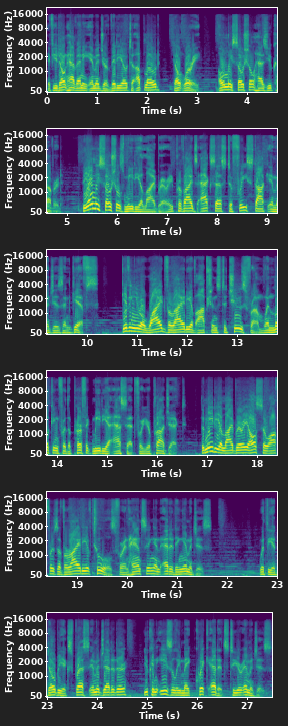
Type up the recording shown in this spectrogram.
If you don't have any image or video to upload, don't worry. Only Social has you covered. The Only Social's media library provides access to free stock images and GIFs, giving you a wide variety of options to choose from when looking for the perfect media asset for your project. The media library also offers a variety of tools for enhancing and editing images. With the Adobe Express Image Editor, you can easily make quick edits to your images.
